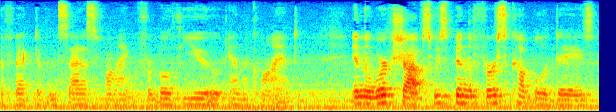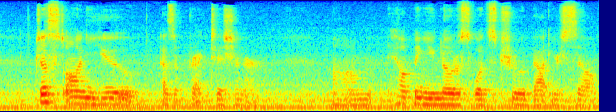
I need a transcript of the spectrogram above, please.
effective, and satisfying for both you and the client. In the workshops, we spend the first couple of days just on you as a practitioner, um, helping you notice what's true about yourself.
